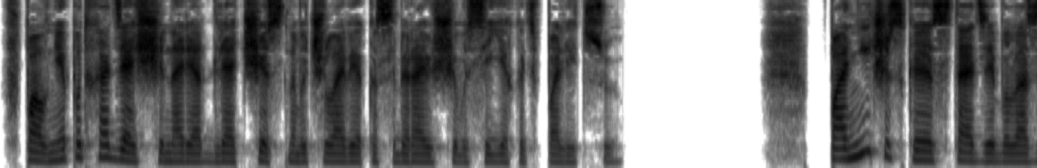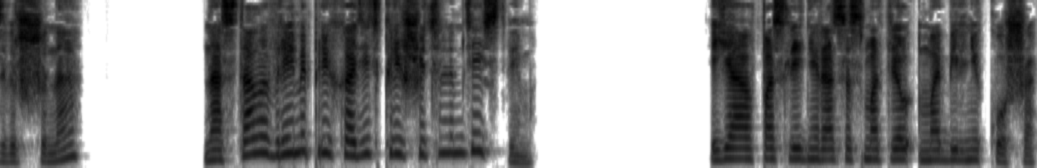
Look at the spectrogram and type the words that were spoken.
вполне подходящий наряд для честного человека, собирающегося ехать в полицию. Паническая стадия была завершена, настало время переходить к решительным действиям. Я в последний раз осмотрел мобильник Коша.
